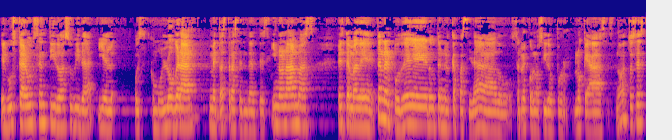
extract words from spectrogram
el buscar un sentido a su vida y el, pues, como lograr metas trascendentes y no nada más el tema de tener poder o tener capacidad o ser reconocido por lo que haces, ¿no? Entonces,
